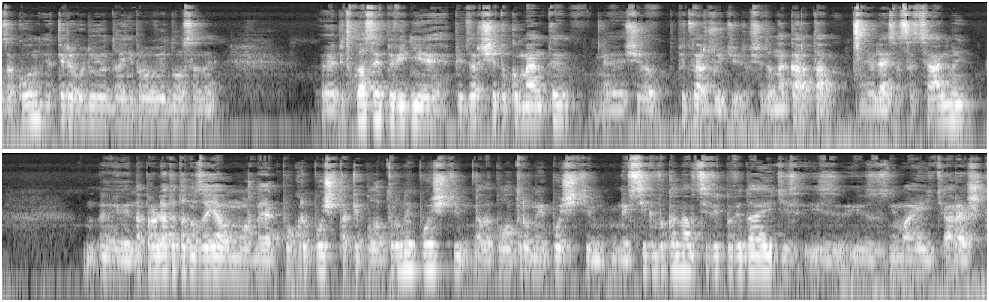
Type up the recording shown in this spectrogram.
закон, який регулює дані правовідносини. Е, Підкласти відповідні підтверджуючі документи, е, що підтверджують, що дана карта є соціальною. Е, Направляти дану заяву можна як по Укрпошті, так і по електронній пошті, але по електронній пошті не всі виконавці відповідають і, і, і знімають арешт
